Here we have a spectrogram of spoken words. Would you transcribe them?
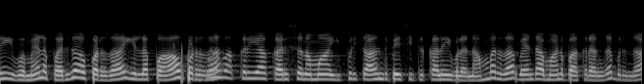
இவ மேல பரிதாபப்படுறதா? இல்ல பாவப்படுறதா? அக்கறையா கரிசனமா? இப்படி தாழ்ந்து பேசிட்டு இருக்காளே இவளை நம்புறதா வேண்டாமான்னு பாக்குறாங்க பிருந்தா?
